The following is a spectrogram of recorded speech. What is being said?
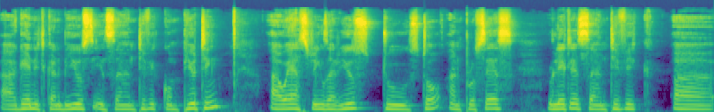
Again, it can be used in scientific computing, uh, where strings are used to store and process related scientific uh,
